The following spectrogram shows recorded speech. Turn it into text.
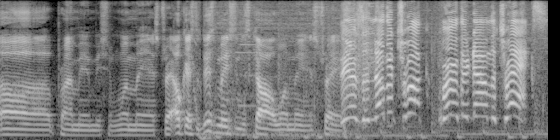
Uh, primary mission, one man's trash. Okay, so this mission is called one man's trash. There's another truck further down the tracks.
